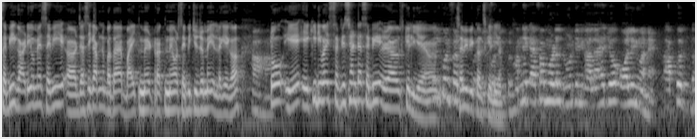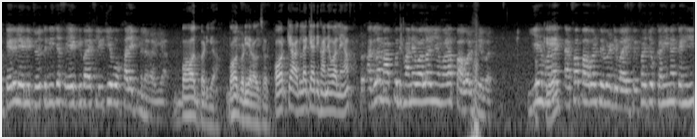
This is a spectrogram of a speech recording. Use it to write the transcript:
सभी गाड़ियों में सभी जैसे कि आपने बताया बाइक में ट्रक में और सभी चीज़ों में लगेगा। हाँ, हाँ। तो ये एक ही डिवाइस सफिशिएंट है सभी उसके लिए बिल्कुल सभी व्हीकल्स के लिए? हमने एक ऐसा मॉडल ढूंढ के निकाला है जो ऑल इन वन है। आपको धतेरे लेने की ज़रूरत नहीं जब एक डिवाइस लीजिए वो हर एक में लगाइए बहुत बढ़िया बहुत बढ़िया राहुल सर और क्या अगला क्या दिखाने वाले हैं आप? तो अगला मैं आपको दिखाने वाला हूँ ये हमारा पावर सेवर ये Okay. हमारा एक ऐसा पावर सेवर डिवाइस है सर जो कहीं ना कहीं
